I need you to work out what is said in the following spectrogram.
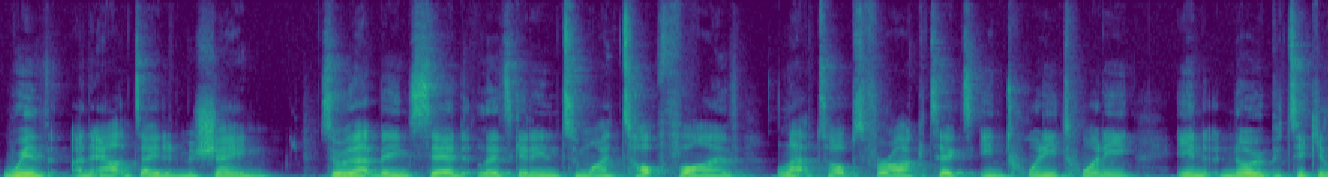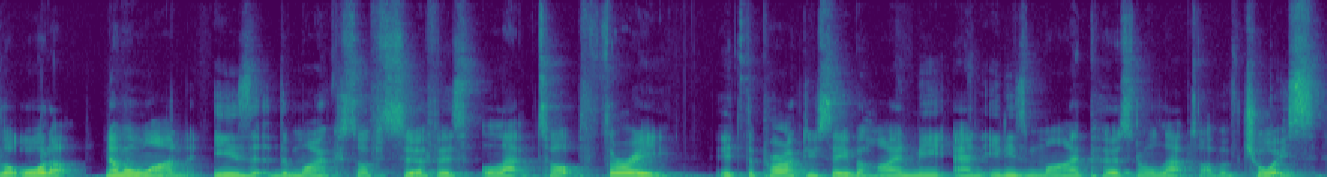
with an outdated machine. So with that being said, let's get into my top five laptops for architects in 2020 in no particular order. Number one is the Microsoft Surface Laptop 3. It's the product you see behind me and it is my personal laptop of choice.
